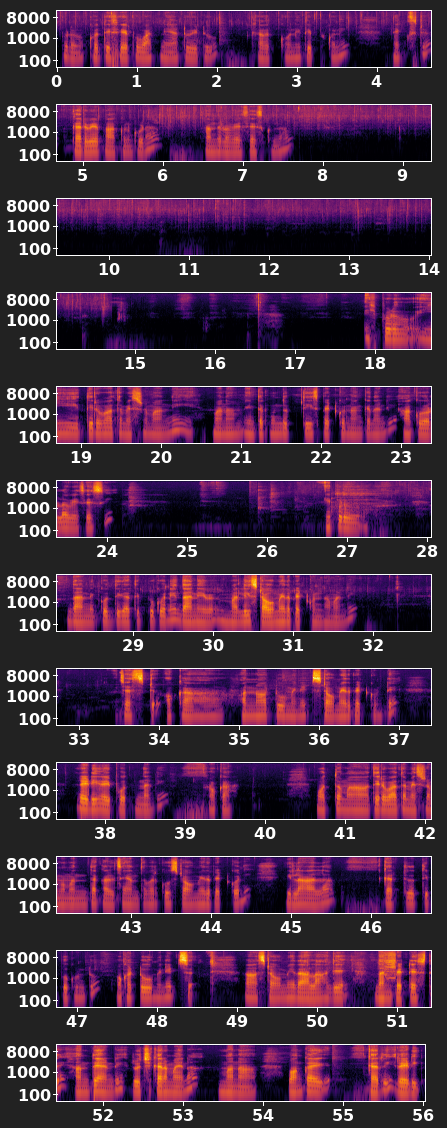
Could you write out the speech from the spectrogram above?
ఇప్పుడు కొద్దిసేపు వాటిని అటు ఇటు కలుపుకొని తిప్పుకొని నెక్స్ట్ కరివేపాకును కూడా అందులో వేసేసుకుందాం. ఇప్పుడు ఈ తిరువాత మిశ్రమాన్ని మనం ఇంతకుముందు తీసి పెట్టుకున్నాం కదండి ఆ కూరలో వేసేసి ఇప్పుడు దాన్ని కొద్దిగా తిప్పుకొని దాన్ని మళ్ళీ స్టవ్ మీద పెట్టుకుందామండి. జస్ట్ ఒక one or two minutes stove మీద పెట్టుకుంటే రెడీ అయిపోతుందండి. ఒక మొత్తం ఆ తిరువాత మిశ్రమం అంతా కలిసేంతవరకు స్టవ్ మీద పెట్టుకొని ఇలా అలా గట్టితో తిప్పుకుంటూ ఒక టూ మినిట్స్ ఆ స్టవ్ మీద అలాగే దాన్ని పెట్టేస్తే అంతే అండి రుచికరమైన మన వంకాయ కర్రీ రెడీ.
